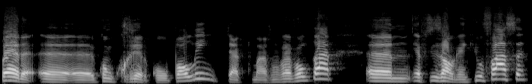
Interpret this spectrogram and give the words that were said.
para uh, concorrer com o Paulinho. Tiago Tomás não vai voltar. Um, é preciso alguém que o faça.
